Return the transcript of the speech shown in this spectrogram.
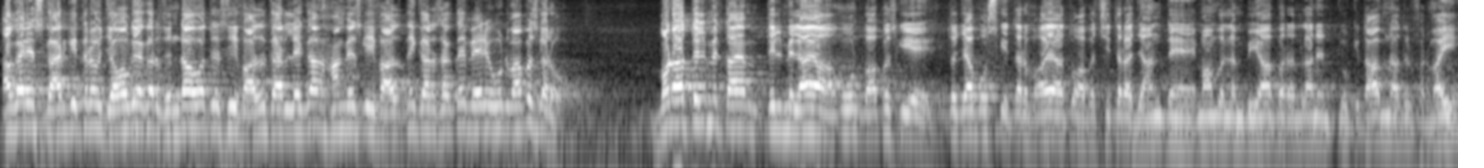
اگر اس گھر کی طرف جاؤ گے، اگر زندہ ہو تو اس کی حفاظت کر لے گا۔ ہم اس کی حفاظت نہیں کر سکتے، میرے اونٹ واپس کرو۔ بڑا تل میں تل ملایا، اونٹ واپس کیے۔ تو جب اس کی طرف آیا تو آپ اچھی طرح جانتے ہیں، امام الانبیاء پر اللہ نے جو کتاب نازل فرمائی۔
